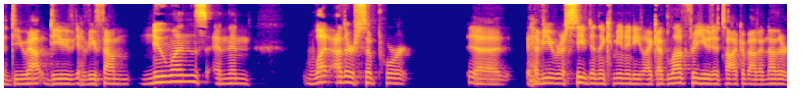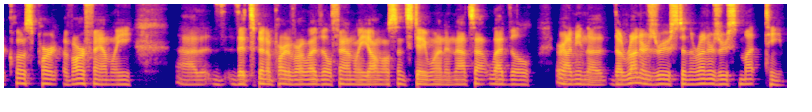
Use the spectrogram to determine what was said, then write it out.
do you have do you have you found new ones? And then, what other support uh, have you received in the community? Like, I'd love for you to talk about another close part of our family uh, that's been a part of our Leadville family almost since day one, and that's at Leadville, or I mean the the Runners Roost and the Runners Roost Mutt team.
